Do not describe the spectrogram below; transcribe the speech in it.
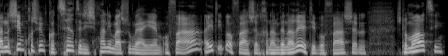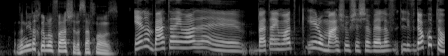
אנשים חושבים קונצרט, זה נשמע לי משהו מאיים. הופעה, הייתי בהופעה של חנן בן ארי, הייתי בהופעה של שלמה ארצי. אז אני אלך גם להופעה של אסף מעוז. הנה, באת עם עוד, אה, באת עם עוד כאילו משהו ששווה לבדוק אותו.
